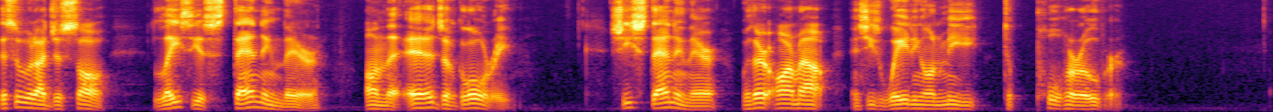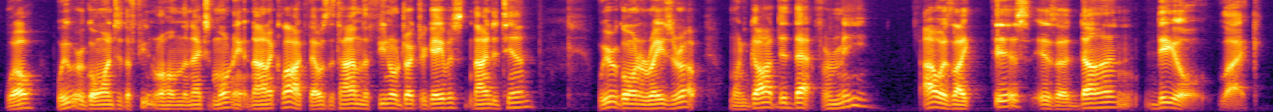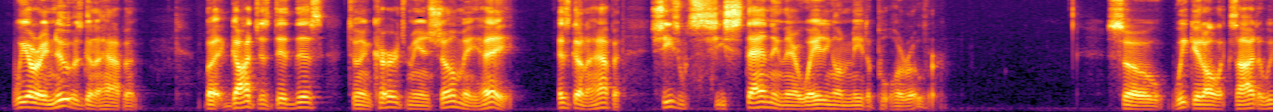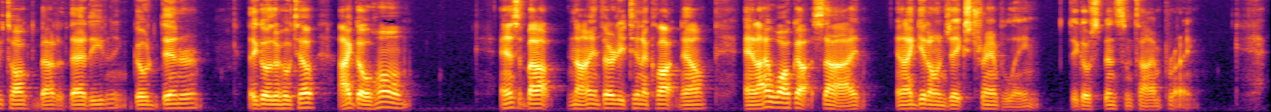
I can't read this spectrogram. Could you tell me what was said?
This is what I just saw. Lacy is standing there on the edge of glory She's standing there with her arm out and she's waiting on me to pull her over. Well, we were going to the funeral home the next morning at 9 o'clock. That was the time the funeral director gave us, 9 to 10. We were going to raise her up. When God did that for me, I was like, this is a done deal. Like, we already knew it was going to happen. But God just did this to encourage me and show me, hey, it's going to happen. She's she's standing there waiting on me to pull her over. So we get all excited. We talked about it that evening. Go to dinner. They go to their hotel. I go home, and it's about 9 30, 10 o'clock now. And I walk outside and I get on Jake's trampoline to go spend some time praying.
